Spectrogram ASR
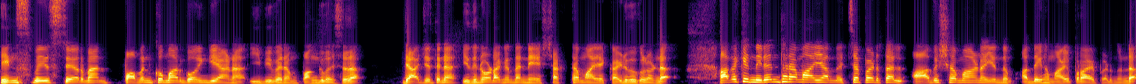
in space chairman Pawankumar ഗോയിങ്കയാണ് ഈ വിവരം പങ്കുവച്ചത്. രാജ്യത്തിന് ഇതിനോടകം തന്നെ ശക്തമായ കഴിവുകളുണ്ട്. അവയ്ക്ക് നിരന്തരമായ മെച്ചപ്പെടുത്തൽ ആവശ്യമാണ് എന്നും അദ്ദേഹം അഭിപ്രായപ്പെടുന്നുണ്ട്.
